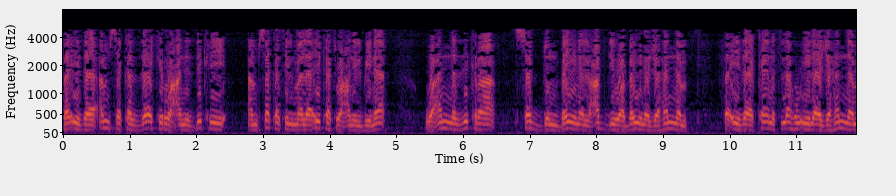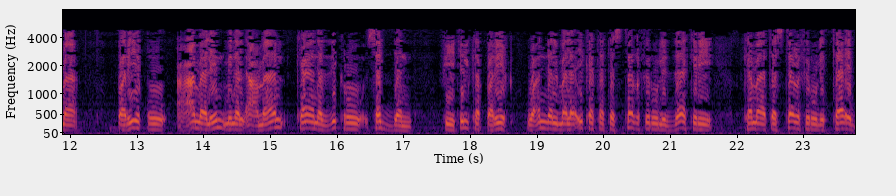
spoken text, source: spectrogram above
فإذا أمسك الذاكر عن الذكر أمسكت الملائكة عن البناء. وأن الذكر سد بين العبد وبين جهنم فإذا كانت له إلى جهنم طريق عمل من الأعمال كان الذكر سدا في تلك الطريق وأن الملائكة تستغفر للذاكر كما تستغفر للتائب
